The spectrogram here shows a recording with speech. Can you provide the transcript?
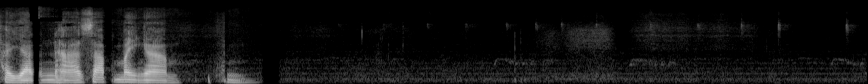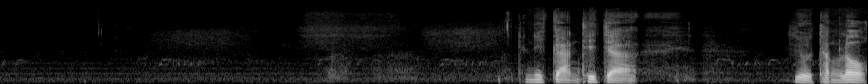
ขยันหาทรัพย์ไม่งาม นี้การที่จะอยู่ทั้งโลก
